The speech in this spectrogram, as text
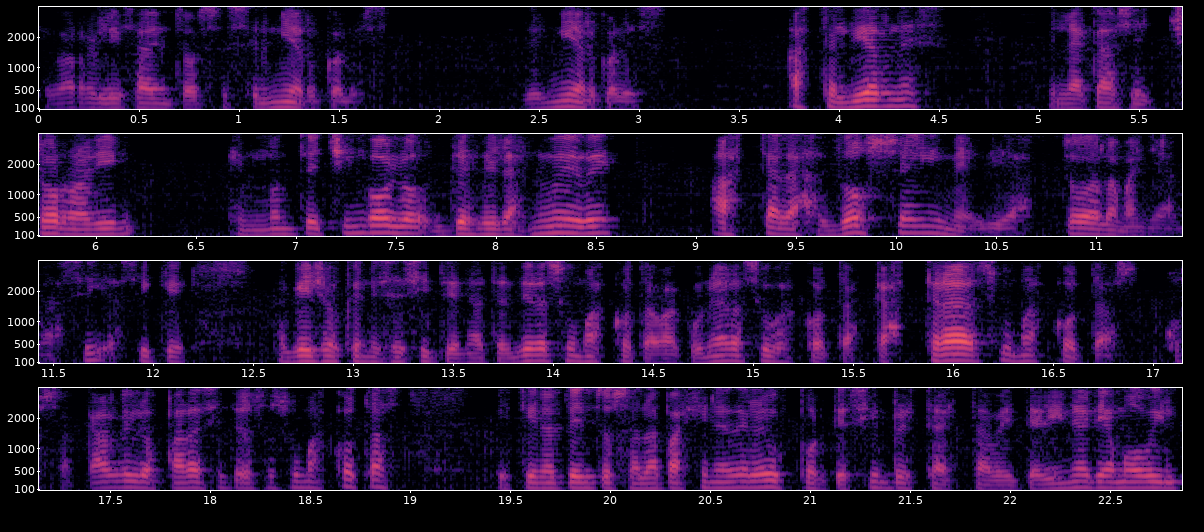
Se va a realizar entonces el miércoles, del miércoles hasta el viernes, en la calle Chorrarín, en Monte Chingolo, desde las 9 hasta las 12 y media, toda la mañana. ¿sí? Así que aquellos que necesiten atender a su mascota, vacunar a sus mascotas, castrar a sus mascotas o sacarle los parásitos a sus mascotas, estén atentos a la página de la porque siempre está esta veterinaria móvil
